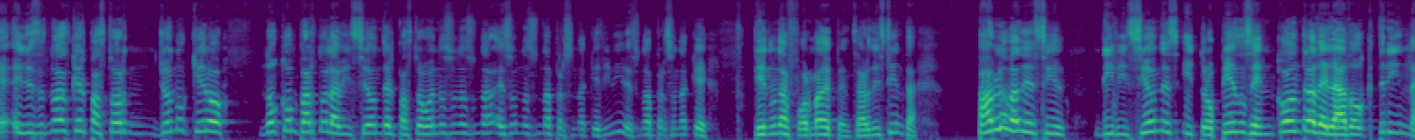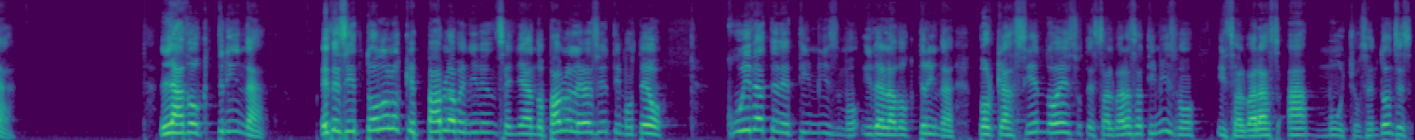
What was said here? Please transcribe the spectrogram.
eh, y dices, no, es que el pastor, yo no quiero no comparto la visión del pastor. Bueno, eso no, es una, eso no es una persona que divide, es una persona que tiene una forma de pensar distinta. Pablo va a decir divisiones y tropiezos en contra de la doctrina. La doctrina. Es decir, todo lo que Pablo ha venido enseñando. Pablo le va a decir a Timoteo, cuídate de ti mismo y de la doctrina, porque haciendo eso te salvarás a ti mismo y salvarás a muchos. Entonces,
